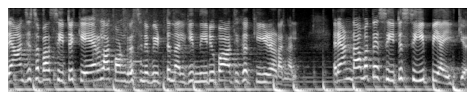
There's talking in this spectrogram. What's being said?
രാജ്യസഭാ സീറ്റ് കേരള കോൺഗ്രസിന് വിട്ടു നൽകി നിരുപാധിക കീഴടങ്ങൽ. രണ്ടാമത്തെ സീറ്റ് സി പി ഐക്ക്.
